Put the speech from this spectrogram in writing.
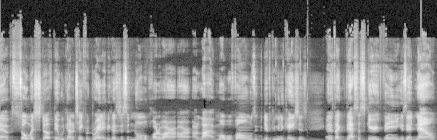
have so much stuff that we kind of take for granted because it's just a normal part of our our, our life, mobile phones and different communications, and it's like that's the scary thing is that now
